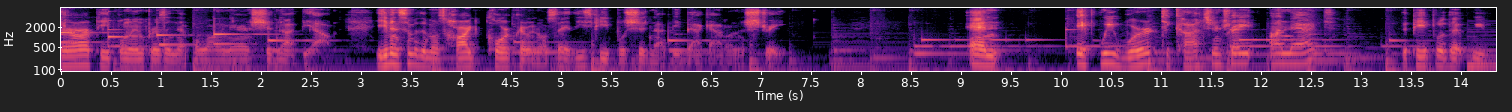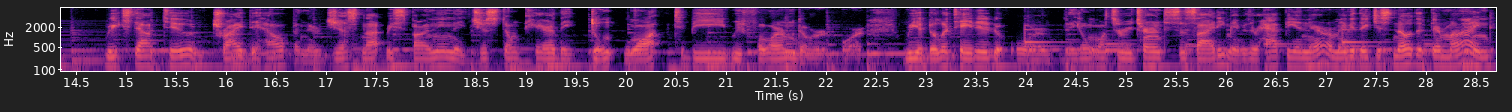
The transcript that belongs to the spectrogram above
there are people in prison that belong there and should not be out. Even some of the most hardcore criminals say these people should not be back out on the street. And if we were to concentrate on that, the people that we reached out to and tried to help and they're just not responding. They just don't care. They don't want to be reformed or, or rehabilitated or they don't want to return to society. Maybe they're happy in there or maybe they just know that their mind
